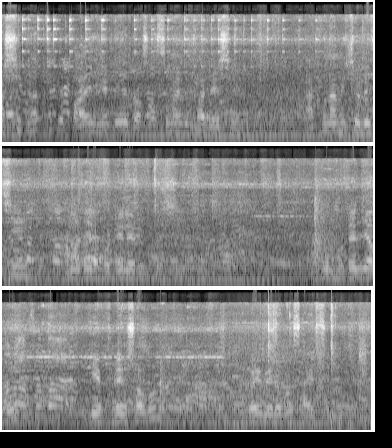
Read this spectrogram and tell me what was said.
আশিঘাট থেকে পায়ে হেঁটে দশাশ্রমের ঘাট এসে এখন আমি চলেছি আমাদের হোটেলের উদ্দেশ্যে। এখন হোটেল যাব, গিয়ে ফ্রেশ হব, হয়ে বেরোবো সাইড সিনের জন্য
